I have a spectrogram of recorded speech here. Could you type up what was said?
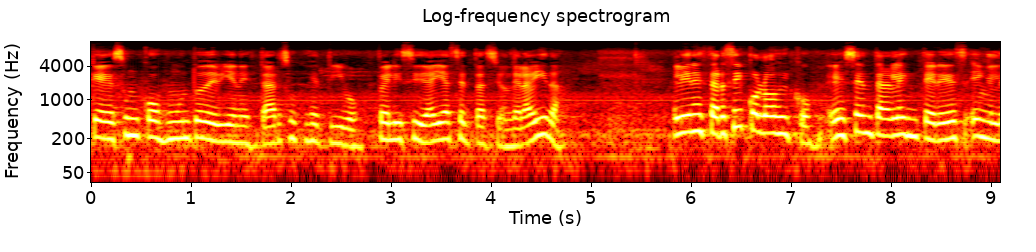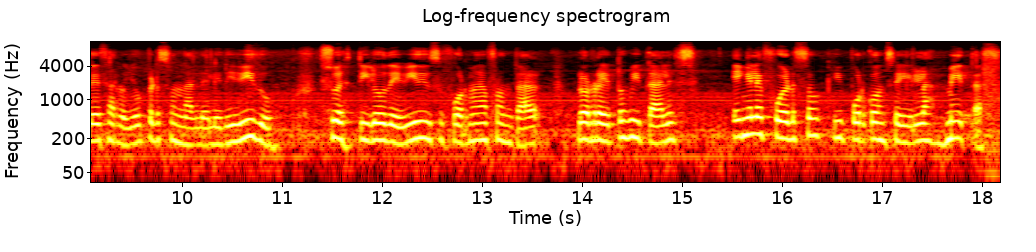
que es un conjunto de bienestar subjetivo, felicidad y aceptación de la vida. El bienestar psicológico es centrar el interés en el desarrollo personal del individuo, su estilo de vida y su forma de afrontar los retos vitales en el esfuerzo y por conseguir las metas.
